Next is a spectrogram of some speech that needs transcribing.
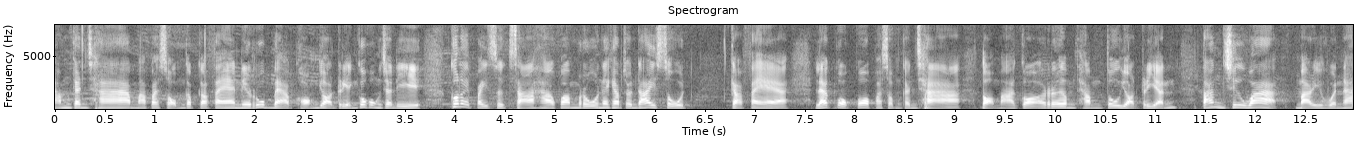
นำกัญชามาผสมกับกาแฟในรูปแบบของหยอดเหรียญก็คงจะดี ก็เลยไปศึกษาหาความรู้นะครับจนได้สูตรกาแฟและโกโก้ผสมกัญชา ต่อมาก็เริ่มทำตู้หยอดเหรียญตั้งชื่อว่า Marijuana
